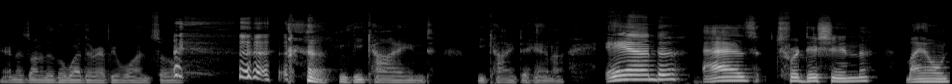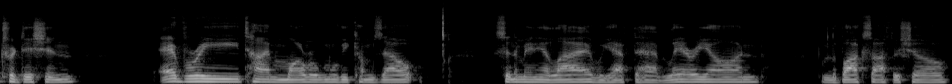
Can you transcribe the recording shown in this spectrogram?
Hannah's under the weather, everyone, so be kind. Be kind to Hannah. And as tradition, my own tradition, every time a Marvel movie comes out, Cinemania Live, we have to have Larry on from the box office show.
